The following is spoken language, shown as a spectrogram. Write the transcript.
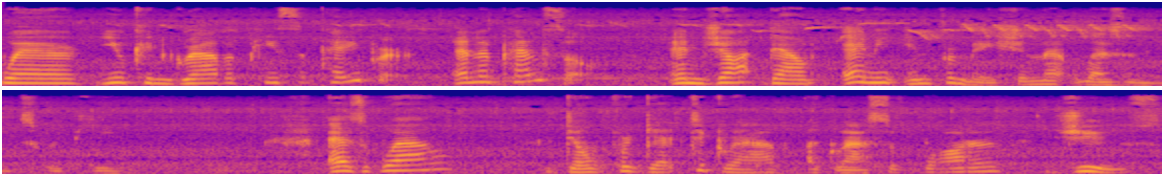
where you can grab a piece of paper and a pencil and jot down any information that resonates with you. As well, don't forget to grab a glass of water, juice,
